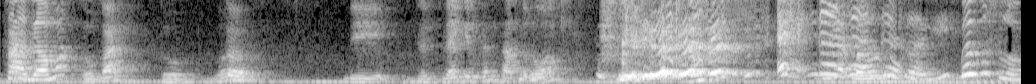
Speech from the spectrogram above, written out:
Seagama? Tuh kan? Tuh. Gua Tuh. di jelek kan satu doang. Eh, enggak, enggak, bagus enggak. lagi. Bagus loh.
